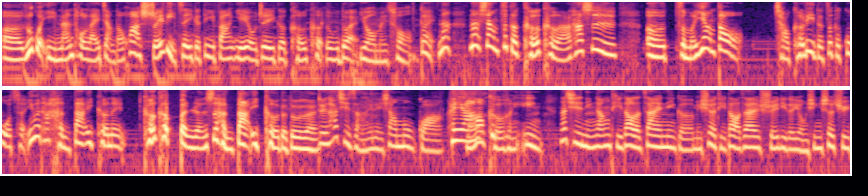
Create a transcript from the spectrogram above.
呃，如果以南投来讲的话，水里这一个地方也有这一个可可，对不对？有，没错。对，那那像这个可可啊，它是呃怎么样到巧克力的这个过程？因为它很大一颗呢。可可本人是很大一颗的，对不对？对，它其实长得有点像木瓜，然后壳很硬。那其实您刚刚提到的，在那个米歇尔提到，在水里的永兴社区，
